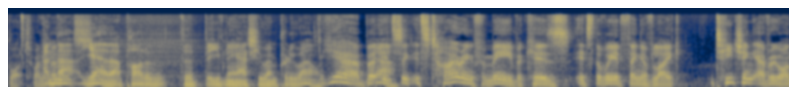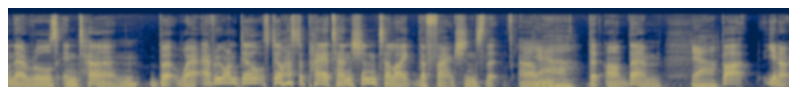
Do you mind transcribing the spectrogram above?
what 20 And that, minutes? yeah, that part of the evening actually went pretty well. yeah, but Yeah. it's it's tiring for me because it's the weird thing of like teaching everyone their rules in turn, but where everyone still still has to pay attention to like the factions that um, Yeah. that aren't them. Yeah. But you know,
